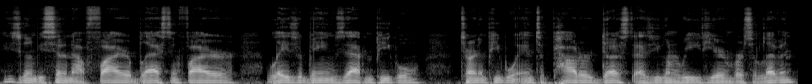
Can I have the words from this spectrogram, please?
He's going to be sending out fire, blasting fire, laser beams, zapping people turning people into powder dust, as you're going to read here in verse 11.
